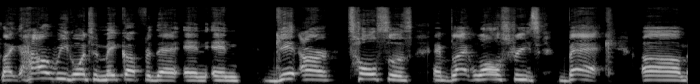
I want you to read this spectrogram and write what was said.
Like, how are we going to make up for that and and get our Tulsas and Black Wall Streets back um,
